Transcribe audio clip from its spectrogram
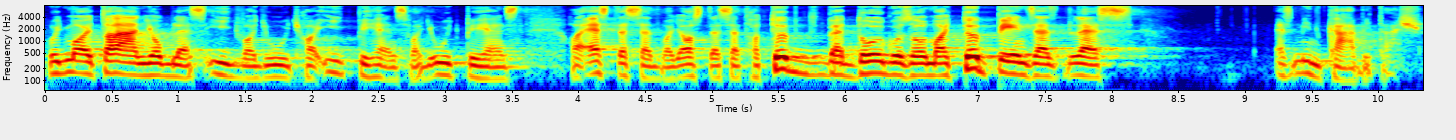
hogy majd talán jobb lesz így vagy úgy, ha így pihensz, vagy úgy pihensz, ha ezt teszed, vagy azt teszed, ha többet dolgozol, majd több pénzed lesz. Ez mind kábítás.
